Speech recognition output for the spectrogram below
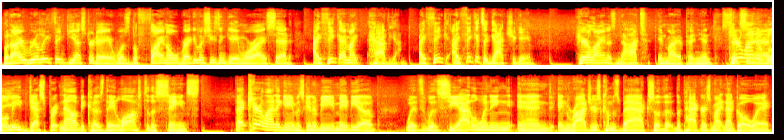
But I really think yesterday was the final regular season game where I said, I think I might have you. I think I think it's a gotcha game. Carolina's not, in my opinion. Carolina will be desperate now because they lost to the Saints. That Carolina game is going to be maybe a with with Seattle winning and and Rodgers comes back, so the, the Packers might not go away.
